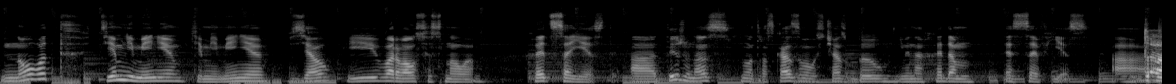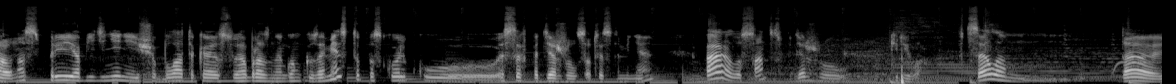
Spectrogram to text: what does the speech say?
Но вот, тем не менее, тем не менее, взял и ворвался снова. Head Саесты. А ты же у нас, ну вот рассказывал, сейчас был именно хедом SFES. А... Да, у нас при объединении еще была такая своеобразная гонка за место, поскольку SF поддерживал, соответственно, меня, а Лос-Сантос поддерживал Кирилла. В целом, да,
